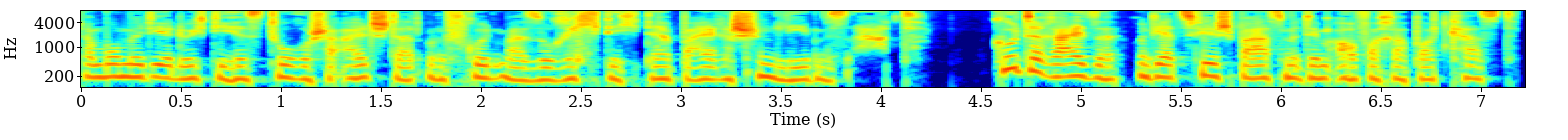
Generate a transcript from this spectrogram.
dann bummelt ihr durch die historische Altstadt und frönt mal so richtig der bayerischen Lebensart. Gute Reise und jetzt viel Spaß mit dem Aufwacher-Podcast.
